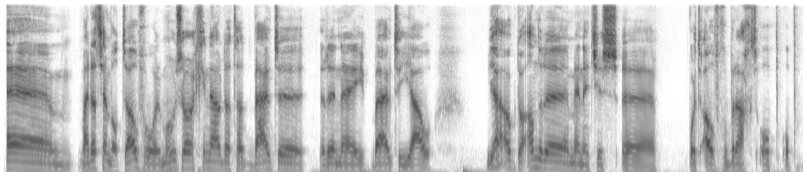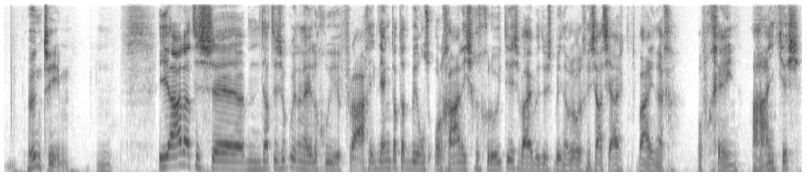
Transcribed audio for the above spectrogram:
Um, maar dat zijn wel toverwoorden. Maar hoe zorg je nou dat dat buiten René, buiten jou... ja, ook door andere managers uh, wordt overgebracht op, op hun team? Ja, dat is, uh, dat is ook weer een hele goede vraag. Ik denk dat dat bij ons organisch gegroeid is. Wij hebben dus binnen de organisatie eigenlijk weinig of geen haantjes.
